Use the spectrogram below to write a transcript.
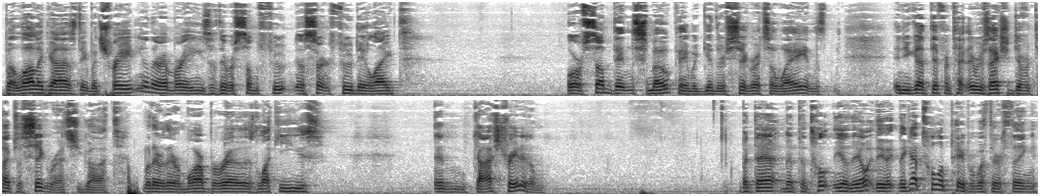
But a lot of guys they would trade, you know, their MREs if there was some food, a certain food they liked, or if some didn't smoke, they would give their cigarettes away, and and you got different. Ty- there was actually different types of cigarettes you got, whether they were Marlboros, Luckies, and guys traded them. But that, but the you know they, they they got toilet paper with their thing.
